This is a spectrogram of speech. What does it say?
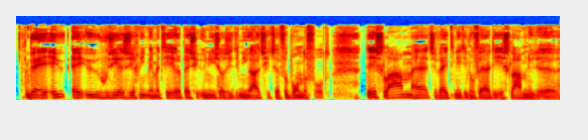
de EU, EU, hoe ze zich niet meer met de Europese Unie, zoals die er nu uitziet, eh, verbonden voelt. De islam, ze weten niet in hoeverre die islam nu eh,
